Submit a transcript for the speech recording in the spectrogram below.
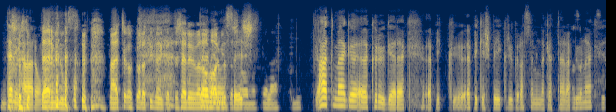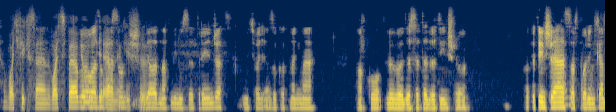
Danny 3. Terminus. Már csak akkor a 12-es erővel Terminus a 30-as kell Hát meg Krügerek, Epic, Epic és P. Krüger, azt hiszem mind a ketten repülnek, az... vagy fixen, vagy spellből, Jó, azok ellenük is... ugye adnak mínusz 5 range-et, úgyhogy azokat meg már akkor lövöldözheted 5 inchről. Ha 5 inchre állsz, hát, akkor inkább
